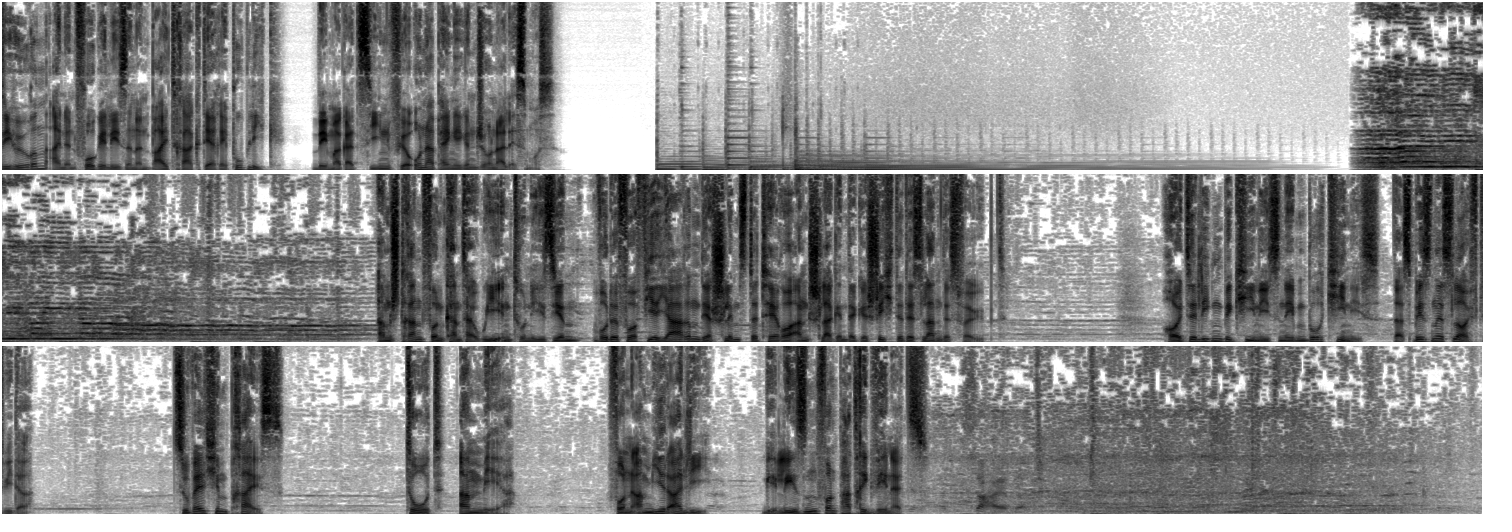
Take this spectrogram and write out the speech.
Sie hören einen vorgelesenen Beitrag der Republik, dem Magazin für unabhängigen Journalismus. Am Strand von Kantawi in Tunesien wurde vor vier Jahren der schlimmste Terroranschlag in der Geschichte des Landes verübt. Heute liegen Bikinis neben Burkinis. Das Business läuft wieder. Zu welchem Preis? Tod am Meer. Von Amir Ali. Gelesen von Patrick Wenetz.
